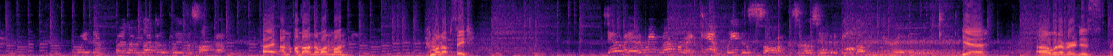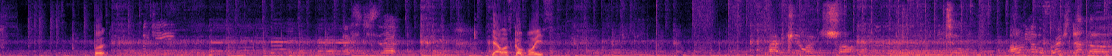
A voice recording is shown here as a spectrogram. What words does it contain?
Alright, I'm, I'm on, I'm on, I'm on. Come on up, Sage. Play this song because or else you're gonna be copyrighted. Yeah. Uh, whatever it is. but, yeah, let's go, boys. I to find a shotgun. Me too. I only have a burst and uh,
